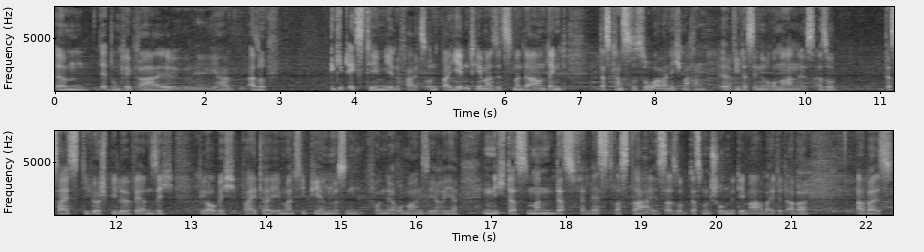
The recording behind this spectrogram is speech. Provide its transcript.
ähm, der dunkle Gral, ja, also gibt Extrem jedenfalls. Und bei jedem Thema sitzt man da und denkt, das kannst du so aber nicht machen, äh, wie das in den Romanen ist. Also das heißt, die Hörspiele werden sich, glaube ich, weiter emanzipieren müssen von der Romanserie. Nicht, dass man das verlässt, was da ist, also dass man schon mit dem arbeitet, aber, aber es,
